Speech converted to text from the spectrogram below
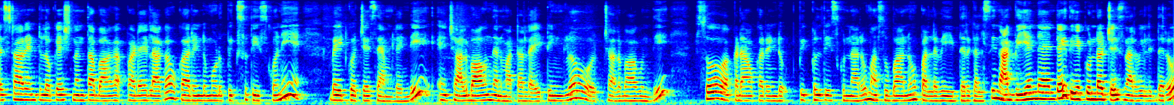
రెస్టారెంట్ లొకేషన్ అంతా బాగా పడేలాగా ఒక రెండు మూడు పిక్స్ తీసుకొని బయటకు వచ్చేసాంలేండి చాలా బాగుందనమాట లైటింగ్లో చాలా బాగుంది. సో అక్కడ ఒక రెండు పిక్కులు తీసుకున్నారు మా సుబాను పల్లవి ఇద్దరు కలిసి. నాకు తీయండి అంటే తీయకుండా వచ్చేసినారు వీళ్ళిద్దరూ.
